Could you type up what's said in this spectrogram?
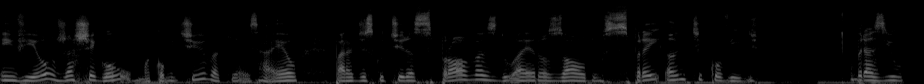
enviou, já chegou uma comitiva aqui a Israel para discutir as provas do aerosol, do spray anti-Covid. O Brasil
